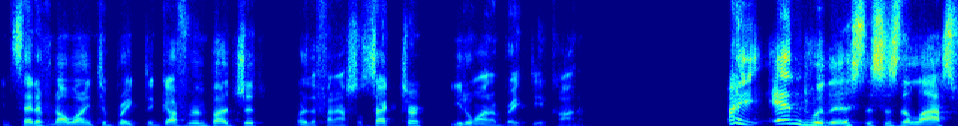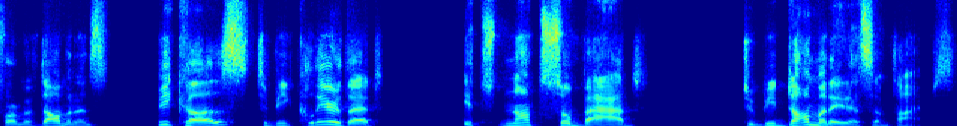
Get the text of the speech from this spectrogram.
instead of not wanting to break the government budget or the financial sector, you don't want to break the economy. I end with this. This is the last form of dominance because to be clear that it's not so bad to be dominated sometimes.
